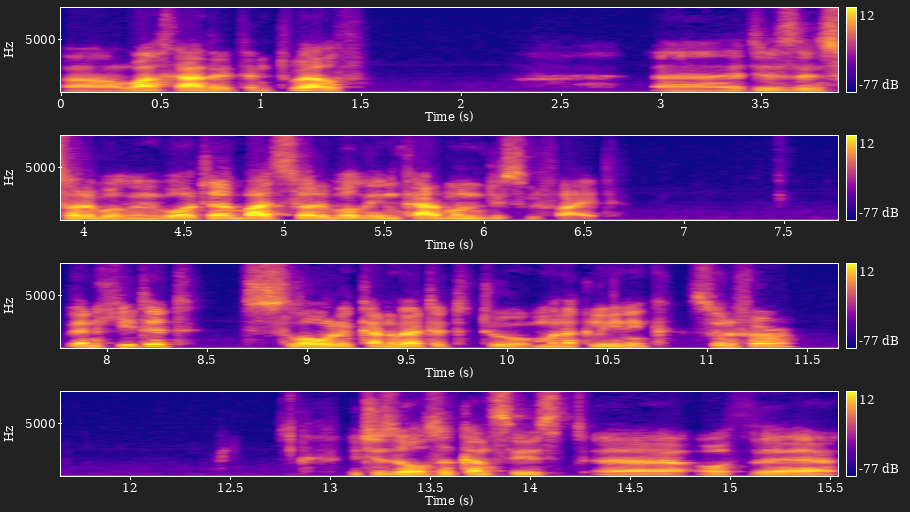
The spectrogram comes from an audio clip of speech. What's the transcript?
uh, 112. Uh, it is insoluble in water, but soluble in carbon disulfide. When heated, slowly converted to monoclinic sulfur, which is also consists uh, of the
